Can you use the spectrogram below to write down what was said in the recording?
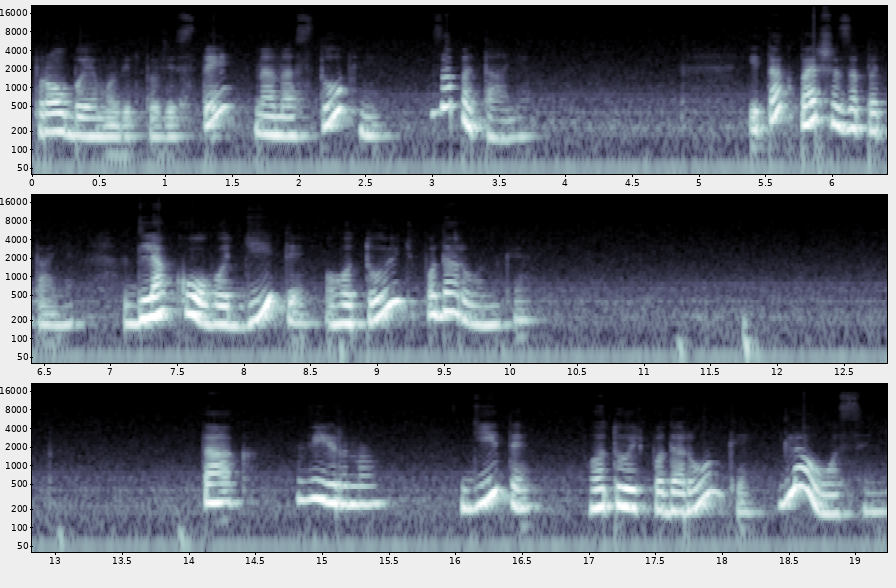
спробуємо відповісти на наступні запитання. І так, перше запитання. Для кого діти готують подарунки? Так, вірно. Діти готують подарунки для осені.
